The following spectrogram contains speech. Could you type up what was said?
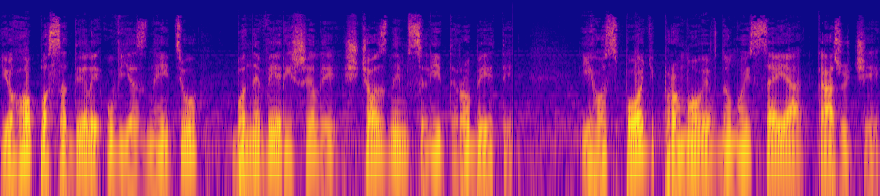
Його посадили у в'язницю, бо не вирішили, що з ним слід робити. І Господь промовив до Мойсея, кажучи:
